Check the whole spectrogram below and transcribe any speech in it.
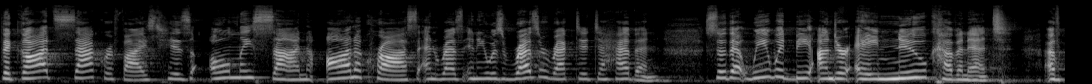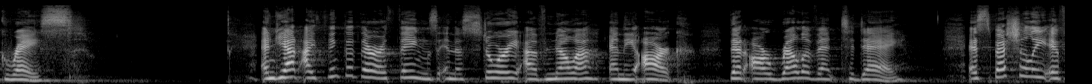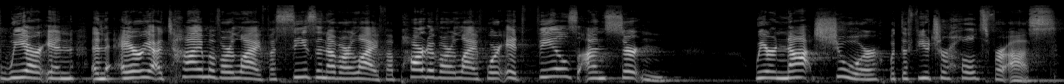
That God sacrificed his only son on a cross and, res- and he was resurrected to heaven so that we would be under a new covenant of grace. And yet, I think that there are things in the story of Noah and the ark that are relevant today, especially if we are in an area, a time of our life, a season of our life, a part of our life where it feels uncertain. We are not sure what the future holds for us.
